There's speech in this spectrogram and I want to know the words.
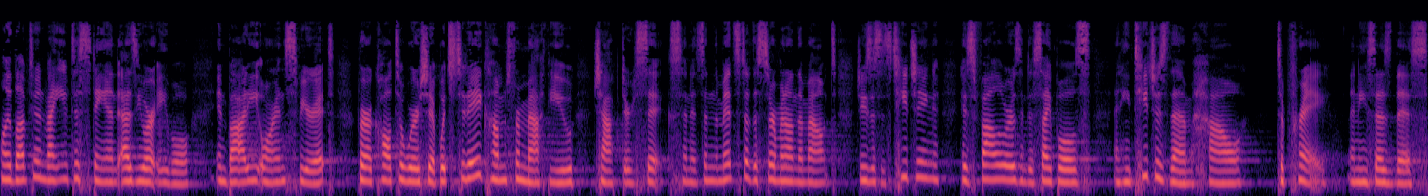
Well, I'd love to invite you to stand as you are able, in body or in spirit, for our call to worship, which today comes from Matthew chapter 6. And it's in the midst of the Sermon on the Mount. Jesus is teaching his followers and disciples, and he teaches them how to pray. And he says this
